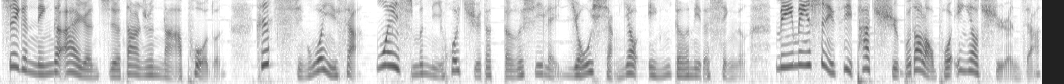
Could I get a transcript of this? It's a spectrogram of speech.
这个您的爱人指的当然就是拿破仑。可是，请问一下，为什么你会觉得德西雷有想要赢得你的心呢？明明是你自己怕娶不到老婆，硬要娶人家。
